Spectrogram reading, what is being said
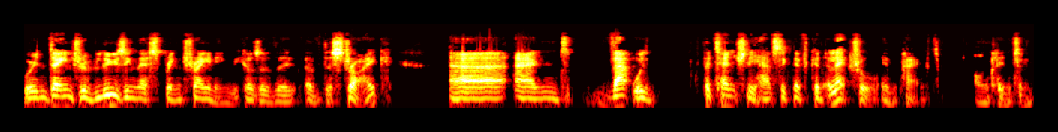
were in danger of losing their spring training because of the of the strike, uh, and that would potentially have significant electoral impact on Clinton.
